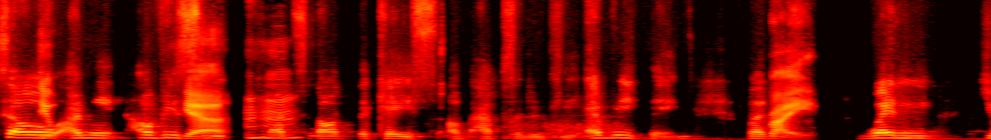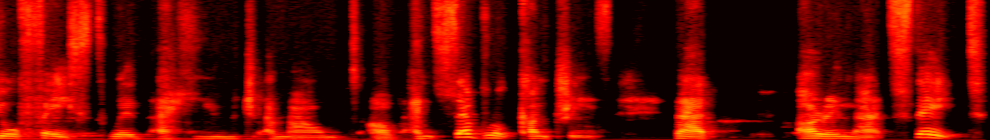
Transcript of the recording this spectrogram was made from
So you, I mean, obviously yeah. mm-hmm. that's not the case of absolutely everything, but right when you're faced with a huge amount of and several countries that are in that state,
